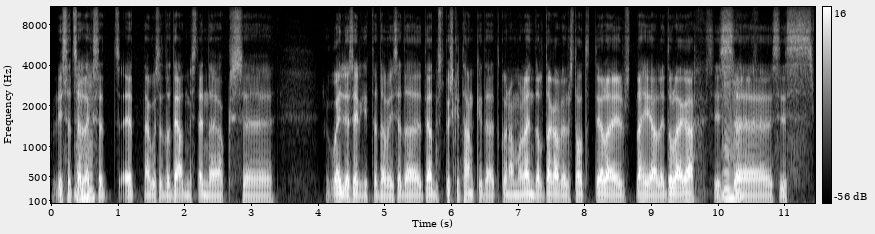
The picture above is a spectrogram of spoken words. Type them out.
lihtsalt selleks mm, -hmm. et, et nagu seda teadmist enda jaoks äh, nagu välja selgitada või seda teadmist kuskilt hankida, et kuna mul endal tagaveolist autot ei ole ja ilmselt lähiajal ei tule ka, siis mm, -hmm. siis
